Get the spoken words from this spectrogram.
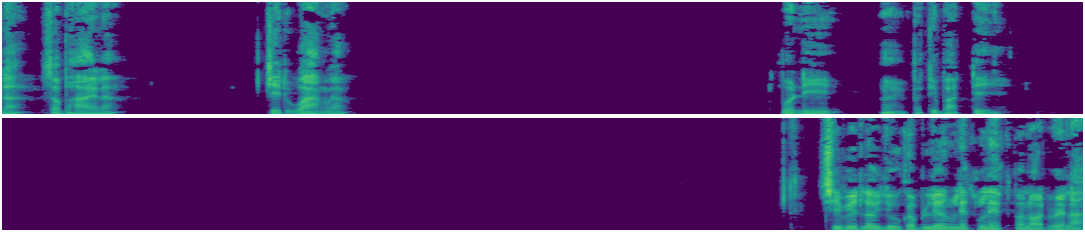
แล้วสบายแล้ว จิตว่างแล้ว วันนี้ปฏิบัติดี ชีวิตเราอยู่กับเรื่องเล็ก ๆ ตลอดเวลา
